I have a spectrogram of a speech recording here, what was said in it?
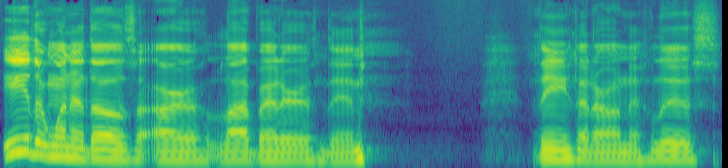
Either one of those are a lot better than things that are on this list.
